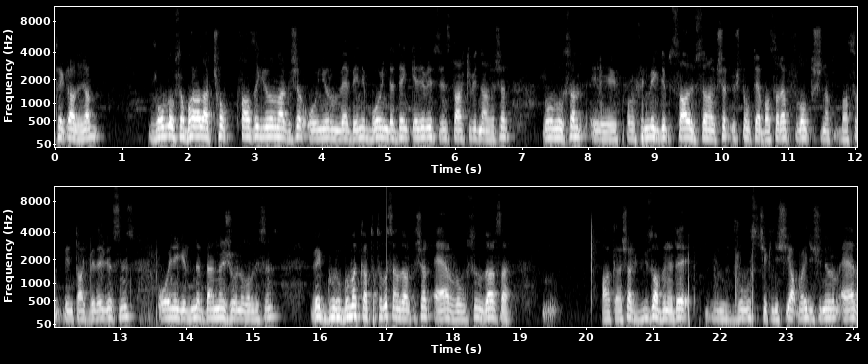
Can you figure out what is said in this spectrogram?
Tekrar diyeceğim. Roblox'a bu aralar çok fazla giriyorum arkadaşlar. Oynuyorum ve beni bu oyunda denk gelebilirsiniz. Takip edin arkadaşlar. Roblox'tan e, profilime gidip sağ üstten arkadaşlar 3 noktaya basarak flow tuşuna basıp beni takip edebilirsiniz. Oyuna girdiğinde benden join olabilirsiniz. Ve grubuma katılırsanız arkadaşlar eğer Robux'unuz varsa arkadaşlar 100 abonede Robux çekilişi yapmayı düşünüyorum. Eğer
